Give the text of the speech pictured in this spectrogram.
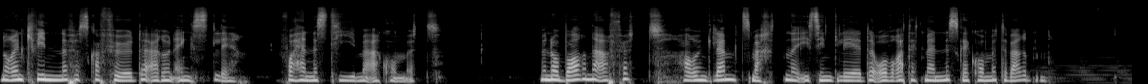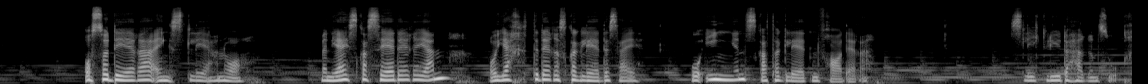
Når en kvinne skal føde, er hun engstelig, for hennes time er kommet. Men når barnet er født, har hun glemt smertene i sin glede over at et menneske er kommet til verden. Også dere er engstelige nå, men jeg skal se dere igjen, og hjertet dere skal glede seg, og ingen skal ta gleden fra dere. Slik lyder Herrens ord.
